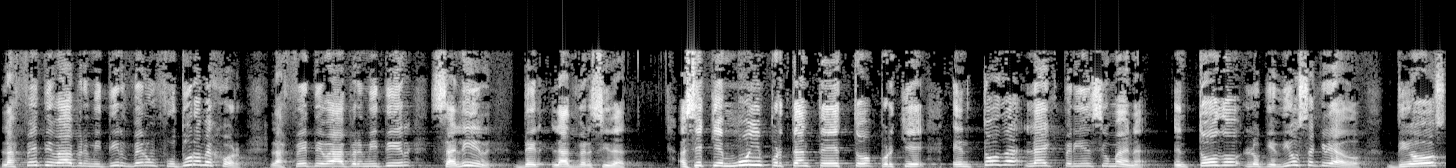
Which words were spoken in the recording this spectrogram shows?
la fe te va a permitir ver un futuro mejor, la fe te va a permitir salir de la adversidad. Así es que es muy importante esto porque en toda la experiencia humana, en todo lo que Dios ha creado, Dios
